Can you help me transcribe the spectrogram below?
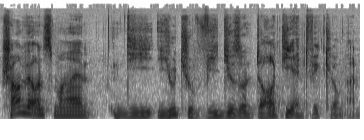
Schauen wir uns mal die YouTube-Videos und dort die Entwicklung an.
